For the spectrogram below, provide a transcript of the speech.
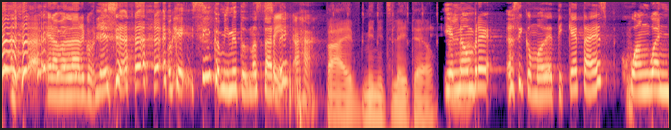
Era más largo. ok, cinco minutos más tarde. Sí, ajá. Five minutes later. Y el nombre, así como de etiqueta, es Juan Wan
